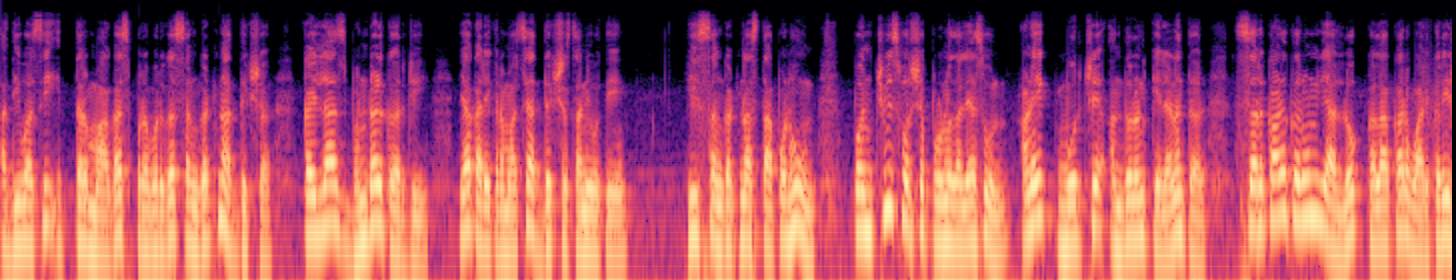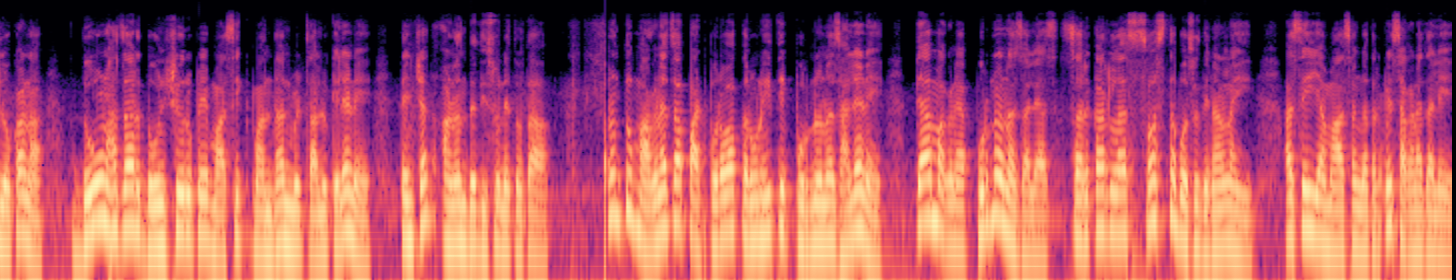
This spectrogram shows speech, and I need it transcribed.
आदिवासी इतर मागास प्रवर्ग संघटना अध्यक्ष कैलास भंडळकरजी या कार्यक्रमाचे अध्यक्षस्थानी होते. ही संघटना स्थापन होऊन पंचवीस वर्ष पूर्ण झाली असून अनेक मोर्चे आंदोलन केल्यानंतर सरकारकडून या लोक कलाकार वारकरी लोकांना दोन हजार दोनशे रुपये मासिक मानधन मिळ चालू केल्याने त्यांच्यात आनंद दिसून येत होता. परंतु मागण्याचा पाठपुरावा करूनही ते पूर्ण न झाल्याने त्या मागण्या पूर्ण न झाल्यास सरकारला स्वस्त बसू देणार नाही असे या महासंघातर्फे सांगण्यात आले.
